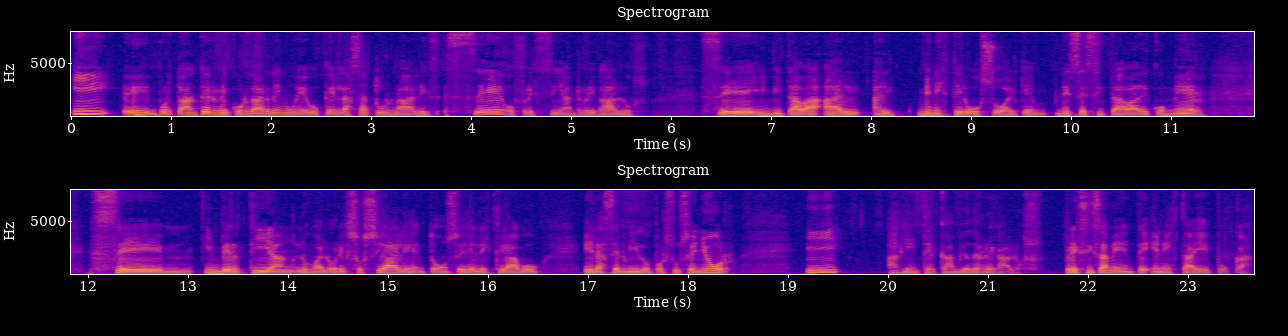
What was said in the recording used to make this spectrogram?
Y es importante recordar de nuevo que en las Saturnales se ofrecían regalos, se invitaba al, al menesteroso, al que necesitaba de comer, se mm, invertían los valores sociales, entonces el esclavo era servido por su señor y había intercambio de regalos precisamente en esta época.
